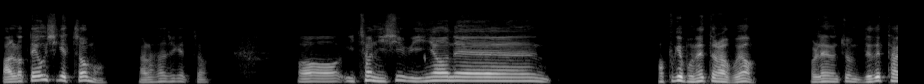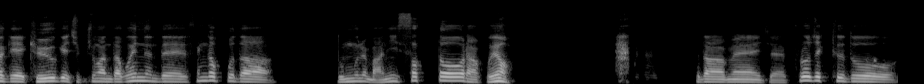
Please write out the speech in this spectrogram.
말로 때우시겠죠 뭐. 알아서 하시겠죠. 어, 2022년은 바쁘게 보냈더라고요. 원래는 좀 느긋하게 교육에 집중한다고 했는데 생각보다 논문을 많이 썼더라고요. 그 다음에 이제 프로젝트도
